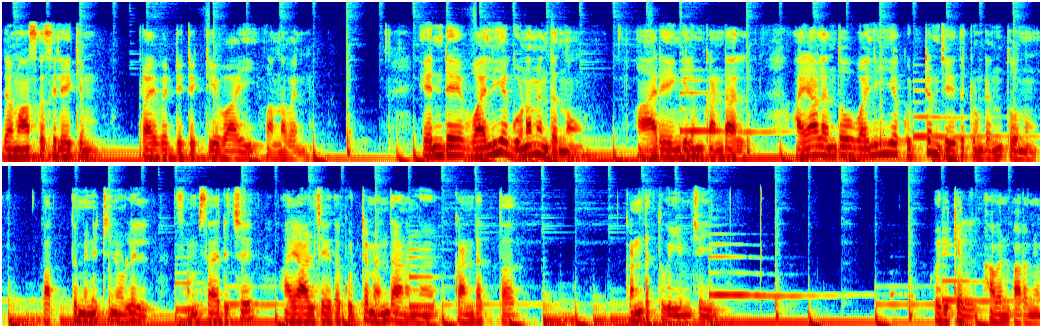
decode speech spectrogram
ദമാസ്കസിലേക്കും പ്രൈവറ്റ് ഡിറ്റക്റ്റീവായി വന്നവൻ. എന്റെ വലിയ ഗുണമെന്തെന്നോ? ആരെയെങ്കിലും കണ്ടാൽ അയാൾ എന്തോ വലിയ കുറ്റം ചെയ്തിട്ടുണ്ടെന്ന് തോന്നും. പത്ത് മിനിറ്റിനുള്ളിൽ സംസാരിച്ച് അയാൾ ചെയ്ത കുറ്റം എന്താണെന്ന് കണ്ടെത്ത കണ്ടെത്തുകയും ചെയ്യും. ഒരിക്കൽ അവൻ പറഞ്ഞു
